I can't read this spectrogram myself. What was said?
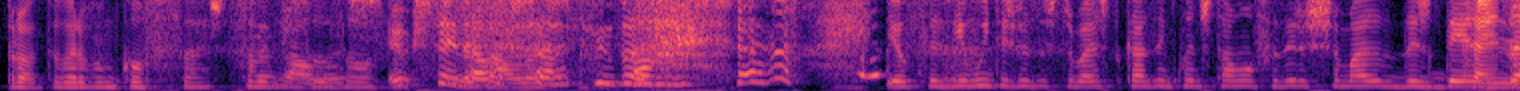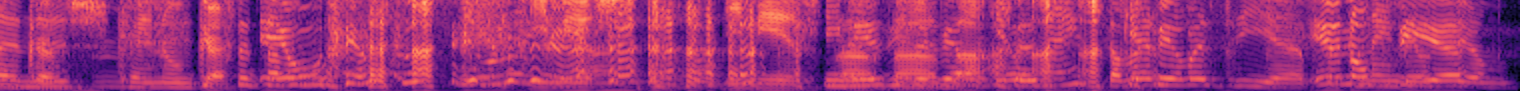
Pronto, agora vou-me confessar. Só Nas pessoas a aulas. ouvir. Eu gostei dela fechar assim os olhos. Eu fazia muitas vezes os trabalhos de casa enquanto estavam a fazer a chamada das 10 Quem nunca? anos. Quem E nunca? portanto estava muito tempo suficiente. Inês. Inês. dá, Inês e dá, Isabel, dá. portanto, Eu nem sequer tempo. fazia, Eu não nem podia. deu tempo.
